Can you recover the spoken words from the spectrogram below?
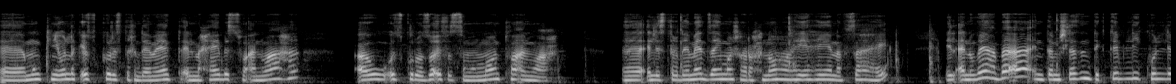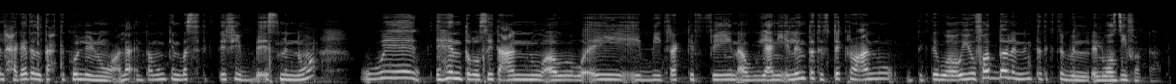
ممكن يقولك اذكر استخدامات المحابس وأنواعها أو اذكر وظائف الصمامات وأنواعها. آه، الاستخدامات زي ما شرحناها هي هي نفسها اهي. الانواع بقى انت مش لازم تكتب لي كل الحاجات اللي تحت كل نوع لا انت ممكن بس تكتفي باسم النوع وهنت بسيط عنه أو إيه بيتركب فين أو يعني اللي انت تفتكره عنه تكتبه أو يفضل ان انت تكتب ال- الوظيفة بتاعته.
